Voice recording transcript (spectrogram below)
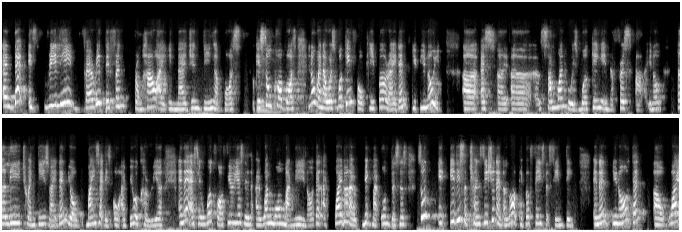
and that is really very different from how I imagine being a boss. Okay, mm. so-called boss. You know, when I was working for people, right? Then, you, you know, uh, as uh, uh, someone who is working in the first, uh, you know, early 20s, right? Then your mindset is, oh, I build a career. And then as you work for a few years, then I want more money, you know, then I, why don't I make my own business? So it, it is a transition and a lot of people face the same thing. And then, you know, then uh, why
